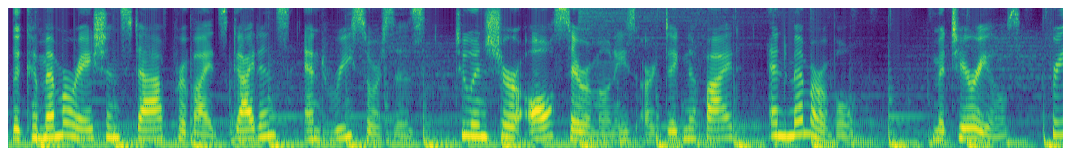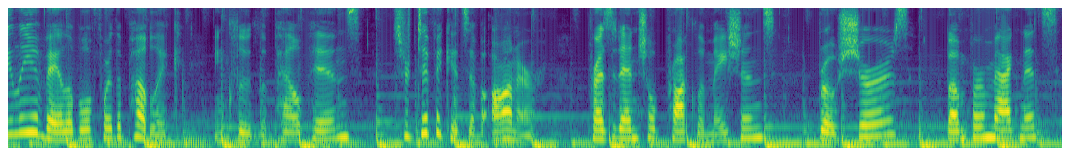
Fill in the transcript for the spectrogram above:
the commemoration staff provides guidance and resources to ensure all ceremonies are dignified and memorable. Materials freely available for the public include lapel pins, certificates of honor, presidential proclamations, brochures, bumper magnets,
